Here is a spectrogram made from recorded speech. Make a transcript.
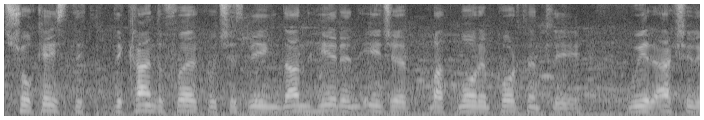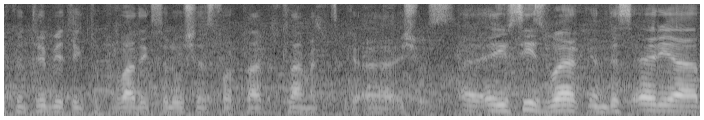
showcase the, the kind of work which is being done here in Egypt, but more importantly, we're actually contributing to providing solutions for climate uh, issues. Uh, AUC's work in this area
